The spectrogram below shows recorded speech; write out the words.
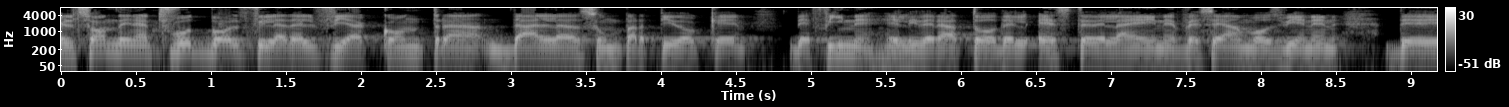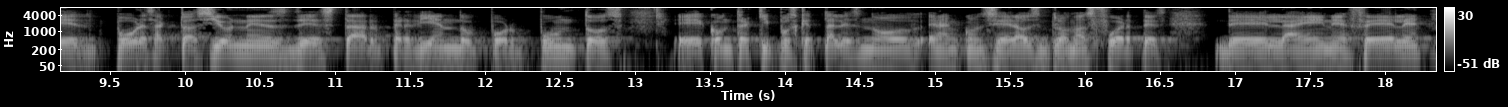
El Sunday Night Football, Filadelfia contra Dallas, un partido que define el liderato del este de la NFC. Ambos vienen de pobres actuaciones, de estar perdiendo por puntos eh, contra equipos que tales no eran considerados entre los más fuertes de la NFL.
